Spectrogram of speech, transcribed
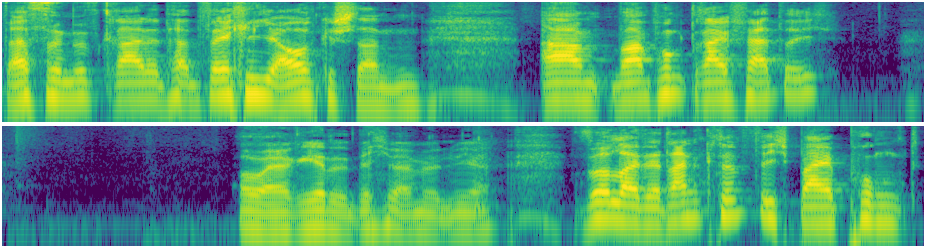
Das sind jetzt gerade tatsächlich aufgestanden. Ähm, war Punkt 3 fertig? Oh, er redet nicht mehr mit mir. So Leute, dann knüpfe ich bei Punkt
